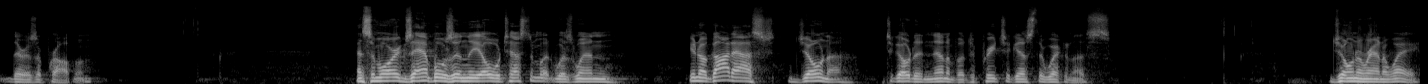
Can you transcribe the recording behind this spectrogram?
there is a problem. And some more examples in the Old Testament was when, you know, God asked Jonah to go to Nineveh to preach against their wickedness. Jonah ran away.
